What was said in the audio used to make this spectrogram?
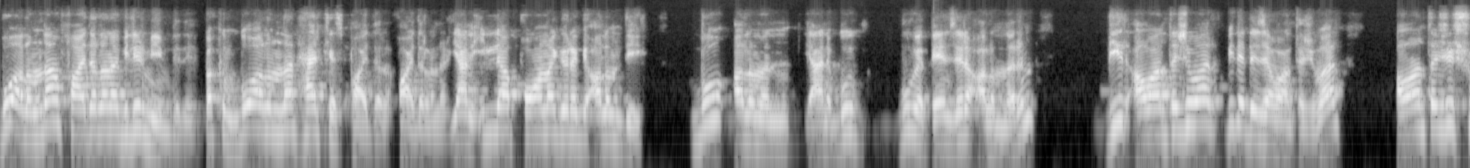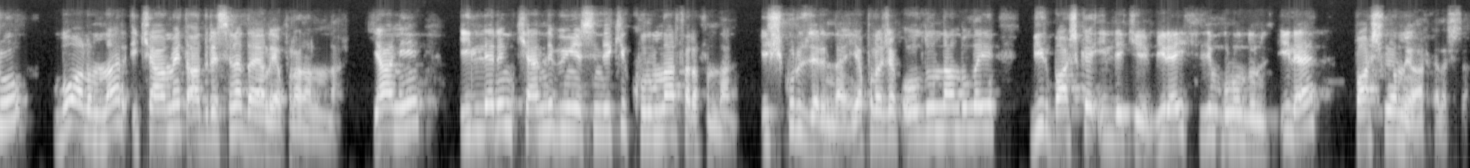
Bu alımdan faydalanabilir miyim dedi. Bakın bu alımdan herkes fayda- faydalanır. Yani illa puana göre bir alım değil. Bu alımın yani bu bu ve benzeri alımların bir avantajı var, bir de dezavantajı var. Avantajı şu, bu alımlar ikamet adresine dayalı yapılan alımlar. Yani illerin kendi bünyesindeki kurumlar tarafından işkur üzerinden yapılacak olduğundan dolayı bir başka ildeki birey sizin bulunduğunuz ile başvuramıyor arkadaşlar.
